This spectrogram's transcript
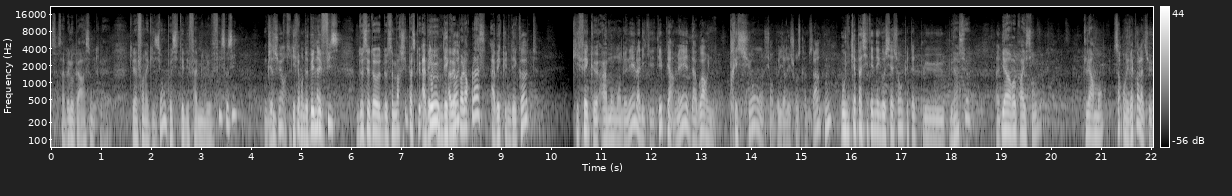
sur sa belle opération qu'il a, qu'il a fait en acquisition. On peut citer des family office aussi, Bien sûr, qui, qui font ont de bénéfices de, ce marché parce que Avec eux une décote. n'avaient pas leur place. avec une décote qui fait qu'à un moment donné, la liquidité permet d'avoir une pression, si on peut dire les choses comme ça, Hmm. ou une capacité de négociation peut-être plus, plus- Bien sûr. Ouais. Il y a un repricing, clairement. Ça, on est d'accord là-dessus.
